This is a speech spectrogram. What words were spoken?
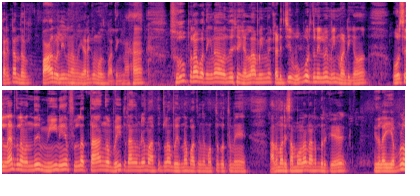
கரெக்டாக அந்த பார் வழியில் நம்ம இறக்கும்போது பார்த்திங்கன்னா சூப்பராக பார்த்தீங்கன்னா வந்து எல்லா மீனுமே கடித்து ஒவ்வொரு துணியிலுமே மீன் மாட்டிக்கும். ஒரு சில நேரத்தில் வந்து மீனே ஃபுல்லாக தாங்க வெயிட் தாங்க முடியாமல் அத்துட்டுலாம் போயிருந்தா பார்த்துக்கங்க மொத்த கொத்துமே. அது மாதிரி சம்பவம்லாம் நடந்திருக்கு. இதில் எவ்வளோ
